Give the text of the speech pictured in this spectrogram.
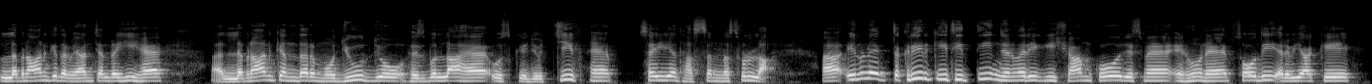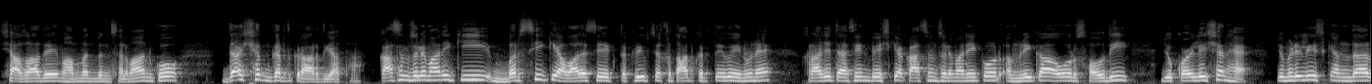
لبنان کے درمیان چل رہی ہے۔ لبنان کے اندر موجود جو حزب اللہ ہے، اس کے جو چیف ہیں، سید حسن نصر اللہ انہوں نے ایک تقریر کی تھی تین جنوری کی شام کو، جس میں انہوں نے سعودی عربیہ کے شہزادے محمد بن سلمان کو دہشت گرد قرار دیا تھا۔ قاسم سلیمانی کی برسی کے حوالے سے ایک تقریب سے خطاب کرتے ہوئے انہوں نے خراج تحسین پیش کیا۔ قاسم سلیمانی کو اور امریکہ اور سعودی جو کوئلیشن ہے، جو مڈل ایسٹ کے اندر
